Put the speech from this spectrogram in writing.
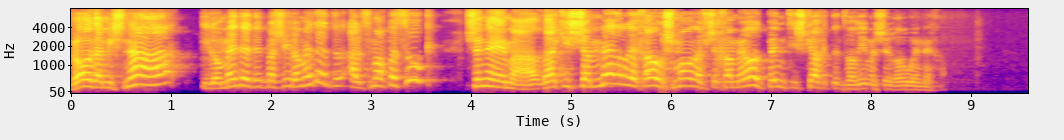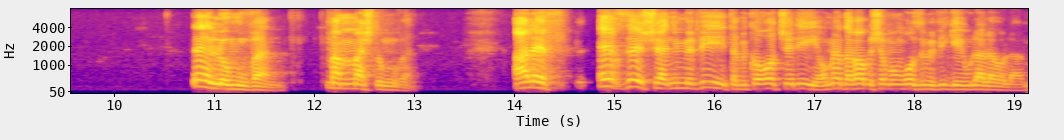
ועוד המשנה, היא לומדת את מה שהיא לומדת על סמך פסוק, שנאמר, רק ישמר לך ושמור נפשך מאוד, פן תשכח את הדברים אשר ראו עיניך. זה לא מובן, ממש לא מובן. א', איך זה שאני מביא את המקורות שלי, אומר דבר בשם אומרו, זה מביא גאולה לעולם,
